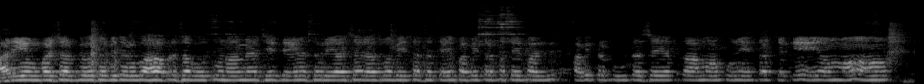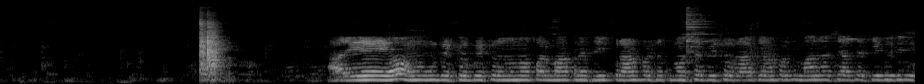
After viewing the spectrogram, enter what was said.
हरि ओं वैष्णव्यो सवितुर्वः प्रसवो पुनाम्य छिद्रेण सूर्य सरस्वती तसते पवित्र पते पवित्र पूत से यत्काम पुणे तच्चके हरे ओं विष्णु विष्णु नम परमात्मा श्री पुराण पुरुषोत्तम से विष्णु राज्य प्रतिमान से आते श्री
